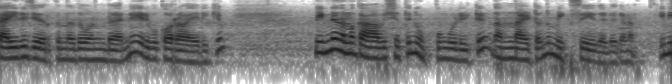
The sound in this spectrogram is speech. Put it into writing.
തൈര് ചേർക്കുന്നത് കൊണ്ട് തന്നെ എരിവ് കുറവായിരിക്കും. പിന്നെ നമുക്ക് ആവശ്യത്തിന് ഉപ്പും കൂടിയിട്ട് നന്നായിട്ടൊന്ന് മിക്സ് ചെയ്തെടുക്കണം. ഇനി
